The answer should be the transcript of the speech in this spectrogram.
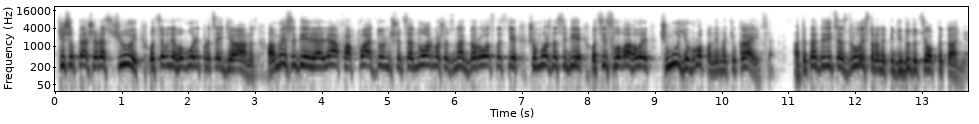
Ті, що перший раз чують, оце вони говорять про цей діагноз. А ми собі ля-ля, фа-фа, думаємо, що це норма, що це знак дорослості, що можна собі оці слова говорити. Чому Європа не матюкається? А тепер дивіться, з другої сторони підійду до цього питання.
